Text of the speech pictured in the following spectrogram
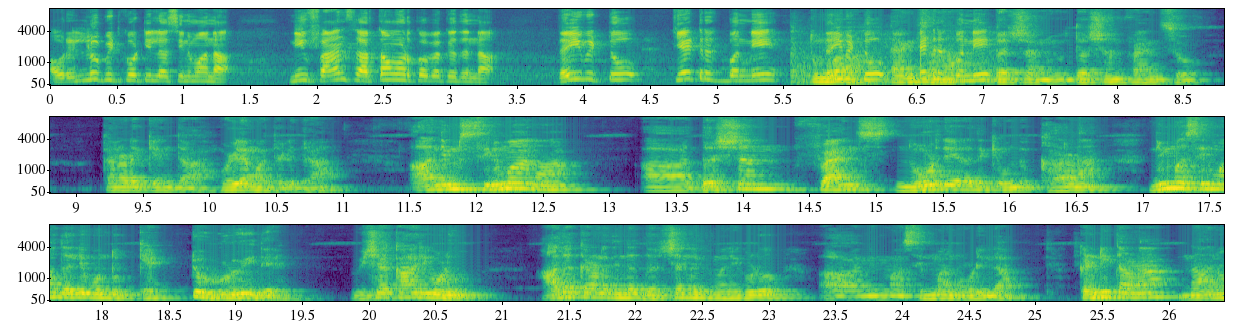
ಅವರೆಲ್ಲೂ ಬಿಟ್ಕೊಟ್ಟಿಲ್ಲ ಸಿನಿಮಾನ ನೀವು ಫ್ಯಾನ್ಸ್ ಅರ್ಥ ಮಾಡ್ಕೋಬೇಕು ಅದನ್ನ ದಯವಿಟ್ಟು ಥಿಯೇಟರ್ಗೆ ಬನ್ನಿ ದಯವಿಟ್ಟು ಥಿಯೇಟರ್ಗೆ ಬನ್ನಿ. ದರ್ಶನ್ ದರ್ಶನ್ ಫ್ಯಾನ್ಸ್ ಕನ್ನಡಕ್ಕೆ ಅಂತ ಒಳ್ಳೆ ಮಾತಾಡಿದ್ರ ಆ ನಿಮ್ಮ ಸಿನಿಮಾನ ಆ ದರ್ಶನ್ ಫ್ಯಾನ್ಸ್ ನೋಡದೇ ಇರೋದಕ್ಕೆ ಒಂದು ಕಾರಣ ನಿಮ್ಮ ಸಿನಿಮಾದಲ್ಲಿ ಒಂದು ಕೆಟ್ಟ ಹುಳು ಇದೆ ವಿಷಕಾರಿ ಹುಳು ಆದ ಕಾರಣದಿಂದ ದರ್ಶನ್ ಅಭಿಮಾನಿಗಳು ಆ, ನಿಮ್ಮ ಸಿನಿಮಾ ನೋಡಿಲ್ಲ. ಖಂಡಿತ ನಾನು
